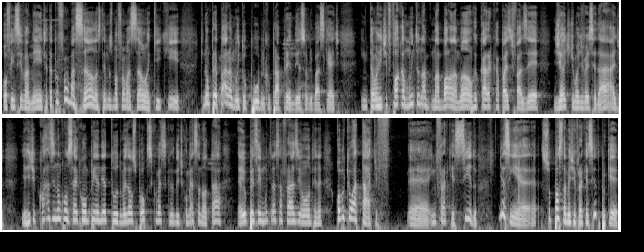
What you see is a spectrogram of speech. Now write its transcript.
ofensivamente. Até por formação, nós temos uma formação aqui que, que não prepara muito o público para aprender sobre basquete. Então a gente foca muito na, na, bola na mão, o que o cara é capaz de fazer diante de uma adversidade. E a gente quase não consegue compreender tudo, mas aos poucos, começa, a gente começa a notar, aí eu pensei muito nessa frase ontem, né? Como que o ataque é, enfraquecido. E assim, é supostamente enfraquecido, porque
